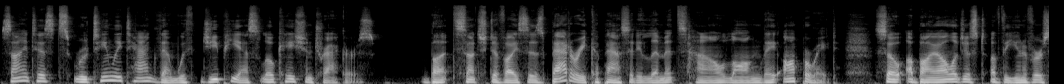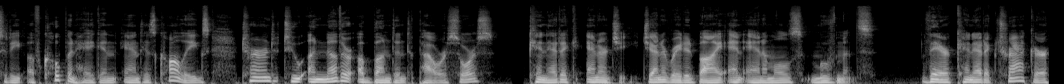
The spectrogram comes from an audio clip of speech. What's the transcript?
scientists routinely tag them with GPS location trackers. But such devices' battery capacity limits how long they operate. So a biologist of the University of Copenhagen and his colleagues turned to another abundant power source, kinetic energy generated by an animal's movements. Their kinetic tracker,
